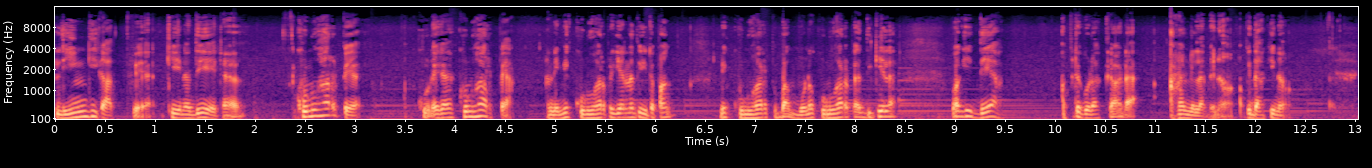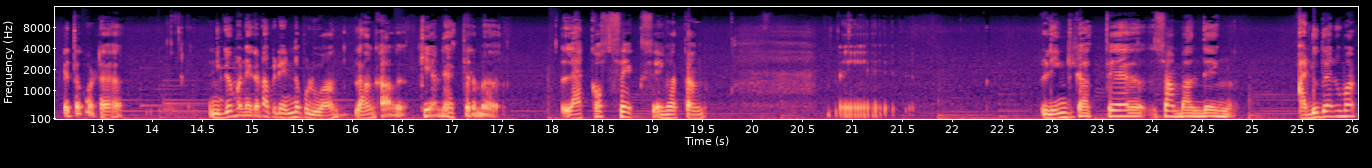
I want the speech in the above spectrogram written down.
ලිංගිකත්වය කියන දේට කුණුහර්පය එක කුණුහර්පයක්. අනෙම කුණුහර්ප ගැන්නත ඊට පන් මේ කුණුහර්ප බ මොන කුණුහර පැදි කියලා වගේ දෙයක් අපිට ගොඩක්ලාට අහන්ඩ ලැබෙනවා. අපි දකිනවා. එතකොට නිගමනකට අපිට එන්න පුළුවන් ලංකාව කියන්න ඇත්තරම ලැක් of සෙක්ස් එමත්තං ලිංගිකත්වය සම්බන්ධයෙන් අඩු දැනුමක්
